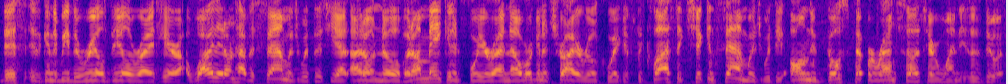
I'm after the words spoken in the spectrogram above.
this is gonna be the real deal right here. Why they don't have a sandwich with this yet, I don't know, but I'm making it for you right now. We're gonna try it real quick. It's the classic chicken sandwich with the all new Ghost Pepper Ranch sauce here Wendy's. Let's do it.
